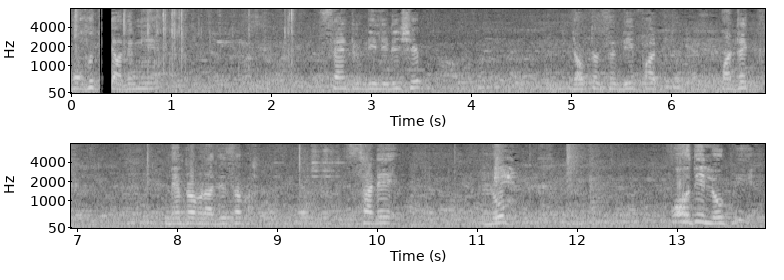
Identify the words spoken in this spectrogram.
बहुत ही आदरणीय सेंटर की leadership doctor Sandeep Pathak member of Rajya Sabha साढ़े लोग, बहुत ही लोकप्रिय है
